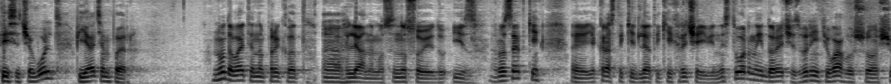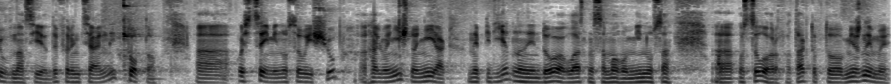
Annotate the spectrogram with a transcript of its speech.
1000 вольт 5 ампер. Ну, давайте, наприклад, е, глянемо синусоїду із розетки. Е, Якраз таки для таких речей він і створений. До речі, зверніть увагу, що щуп в нас є диференціальний. Тобто е, ось цей мінусовий щуп гальванічно ніяк не під'єднаний до власне самого мінуса осцилографа. Так? Тобто між ними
